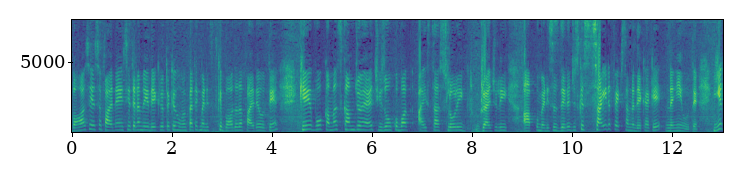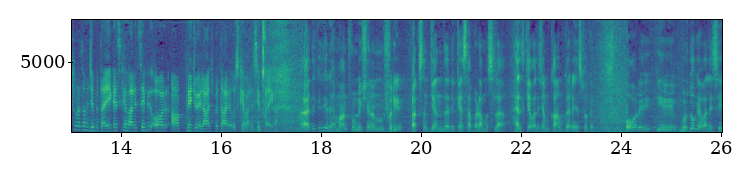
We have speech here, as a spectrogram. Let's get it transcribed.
बहुत से ऐसे फ़ायदे हैं। इसी तरह हम ये देख रहे होते हैं कि होम्योपैथिक मेडिसिन के बहुत ज़्यादा फ़ायदे होते हैं कि वो कम अज़ कम जो है चीज़ों को बहुत आहिस्ता स्लोली ग्रेजुअली आपको मेडिसिन दे रहे हैं जिसके साइड इफ़ेक्ट्स हमने देखा है कि नहीं होते ये थोड़ा सा मुझे बताइएगा इसके हवाले से भी और आपने जो इलाज बता रहे हैं उसके हवाले से बताइएगा। आ, देखिए जी रहमान फाउंडेशन हम फ्री पाकिस्तान के अंदर एक ऐसा बड़ा मसला हेल्थ के हवाले से हम काम कर रहे हैं इस वक्त। और ये गुर्दों के हवाले से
